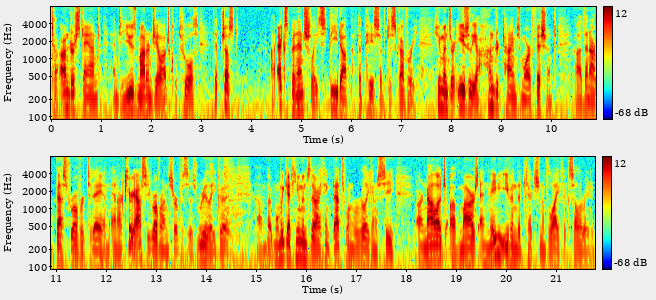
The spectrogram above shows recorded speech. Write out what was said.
to understand and to use modern geological tools that just uh, exponentially speed up the pace of discovery. Humans are easily a hundred times more efficient uh, than our best rover today, and, and our Curiosity rover on the surface is really good. Um, but when we get humans there, I think that's when we're really going to see our knowledge of Mars and maybe even the detection of life accelerated.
